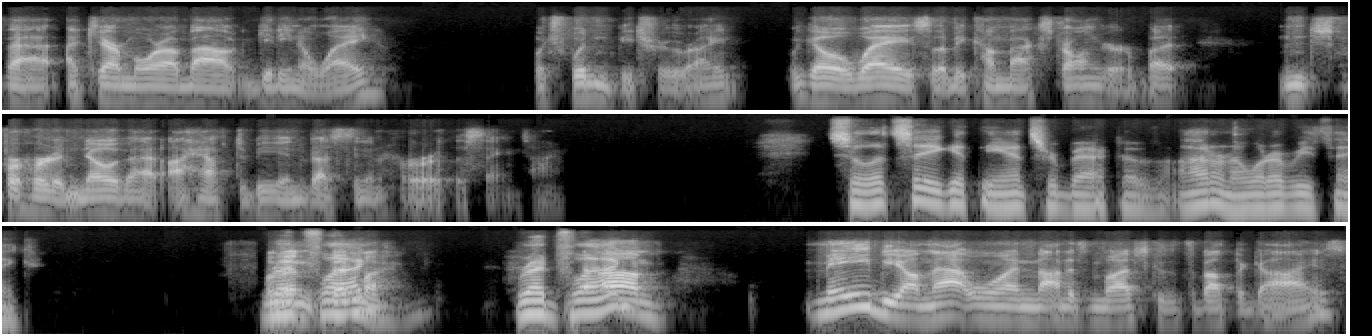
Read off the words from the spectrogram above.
that i care more about getting away which wouldn't be true, right? We go away so that we come back stronger. But for her to know that, I have to be investing in her at the same time. So let's say you get the answer back of, I don't know, whatever you think. Red then, flag? Then my, Red flag? Um, maybe on that one, not as much because it's about the guys.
